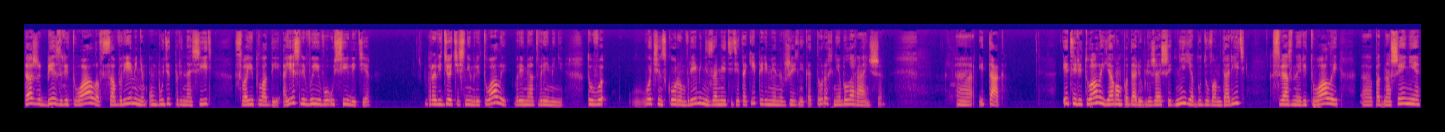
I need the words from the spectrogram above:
даже без ритуалов, со временем он будет приносить свои плоды. А если вы его усилите, проведете с ним ритуалы время от времени, то вы в очень скором времени заметите такие перемены в жизни, которых не было раньше. Э, итак, эти ритуалы я вам подарю. В ближайшие дни я буду вам дарить связанные ритуалы, э, подношения,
